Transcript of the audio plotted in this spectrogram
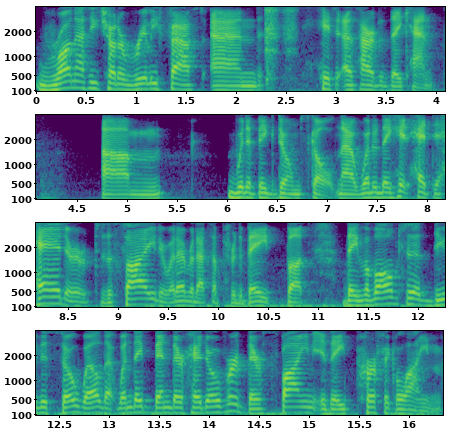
run at each other really fast and hit as hard as they can. Um, with a big dome skull. Now, whether they hit head to head or to the side or whatever, that's up for debate. But they've evolved to do this so well that when they bend their head over, their spine is a perfect line,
